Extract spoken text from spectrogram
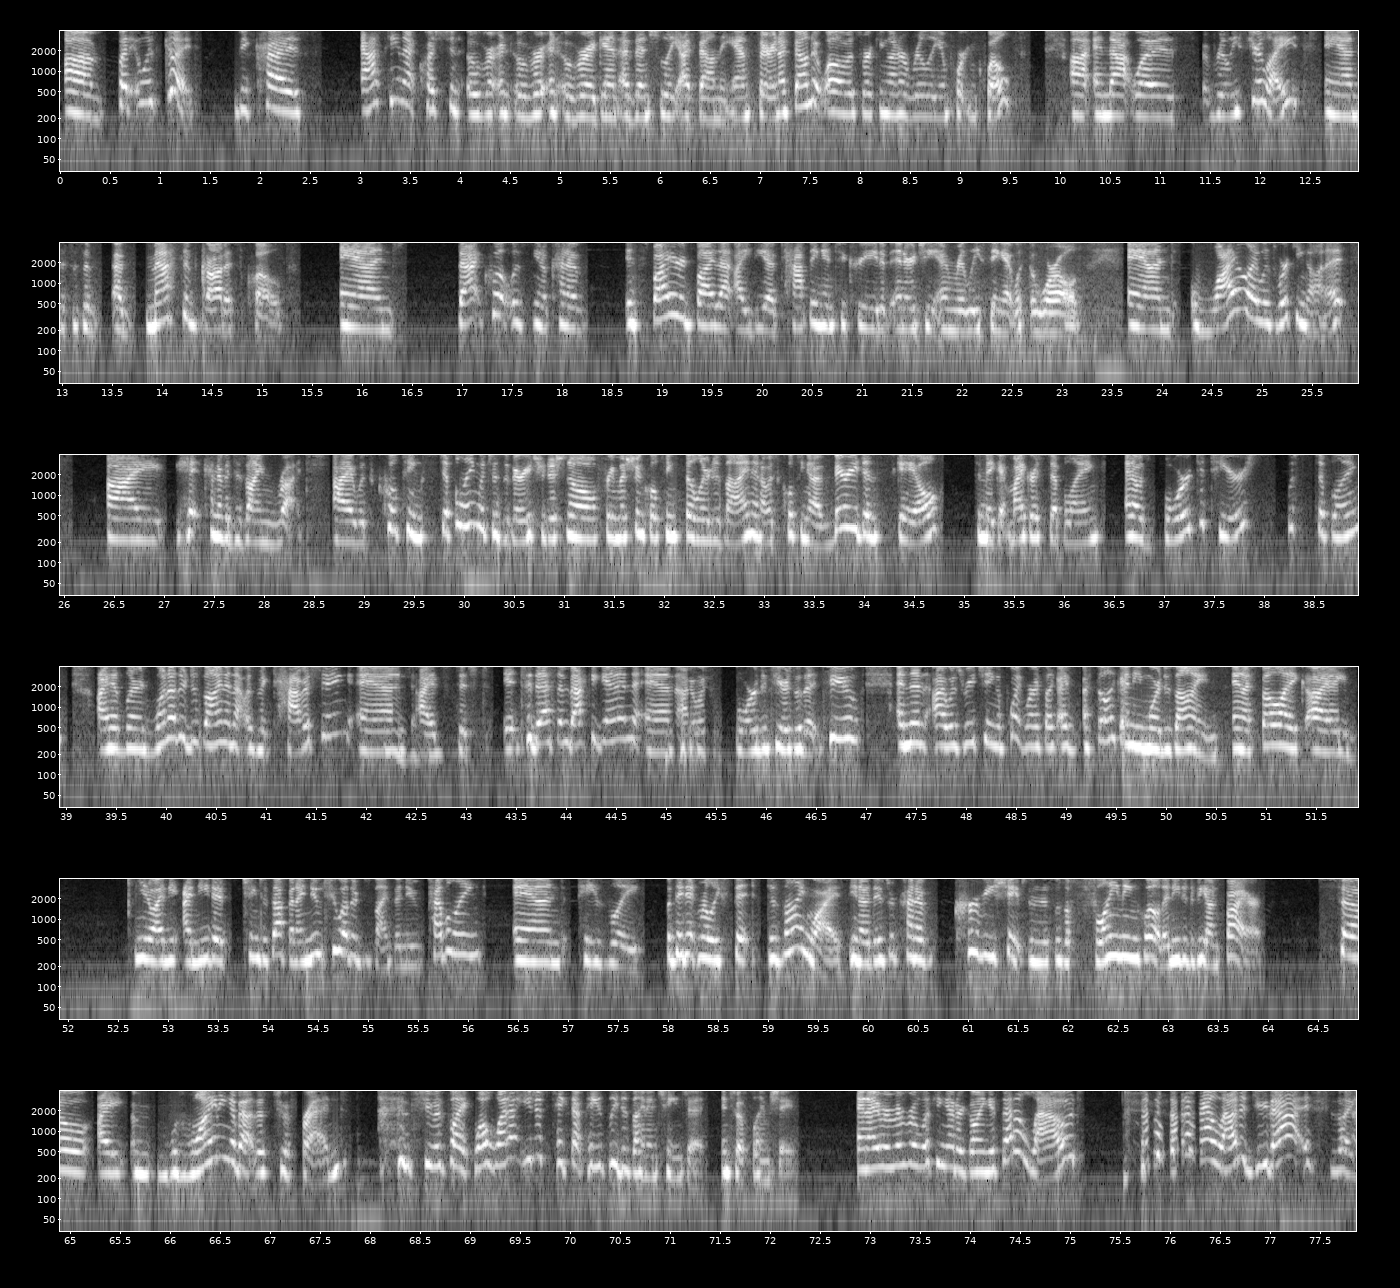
Um, but it was good because asking that question over and over and over again, eventually I found the answer. And I found it while I was working on a really important quilt uh, and that was Release Your Light. And this is a, a massive goddess quilt. And that quilt was, you know, kind of inspired by that idea of tapping into creative energy and releasing it with the world. And while I was working on it, I hit kind of a design rut. I was quilting stippling, which is a very traditional free motion quilting filler design, and I was quilting at a very dense scale to make it micro stippling and I was bored to tears with stippling. I had learned one other design, and that was McTavishing, and mm-hmm. I had stitched it to death and back again, and I was bored to tears with it too. And then I was reaching a point where I was like, I, I feel like I need more designs, and I felt like I, you know, I need I need to change this up. And I knew two other designs. I knew Pebbling and Paisley, but they didn't really fit design wise. You know, these were kind of curvy shapes, and this was a flaming quilt. It needed to be on fire. So I um, was whining about this to a friend, and she was like, "Well, why don't you just take that paisley design and change it into a flame shape?" And I remember looking at her, going, "Is that allowed? Is that allowed? Am I allowed to do that?" And she's like,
